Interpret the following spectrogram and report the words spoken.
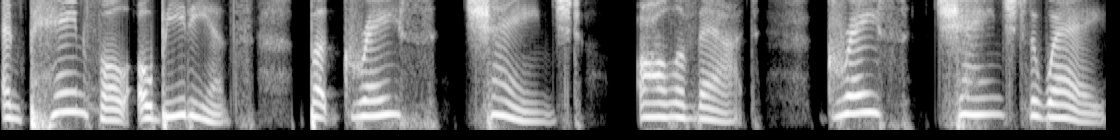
and painful obedience. But grace changed all of that. Grace changed the way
